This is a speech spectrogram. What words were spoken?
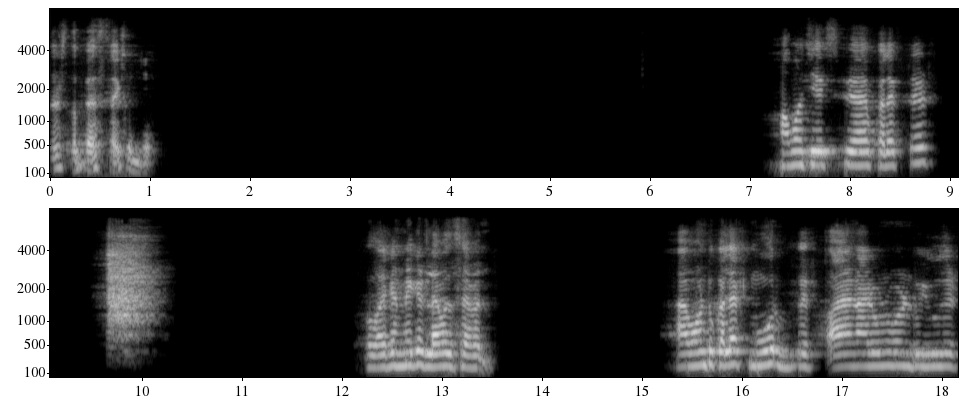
That's the best I can do. How much EXP I have collected? Oh, I can make it level 7. I want to collect more and I don't want to use it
